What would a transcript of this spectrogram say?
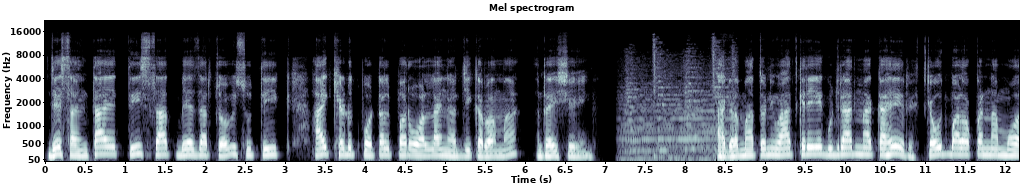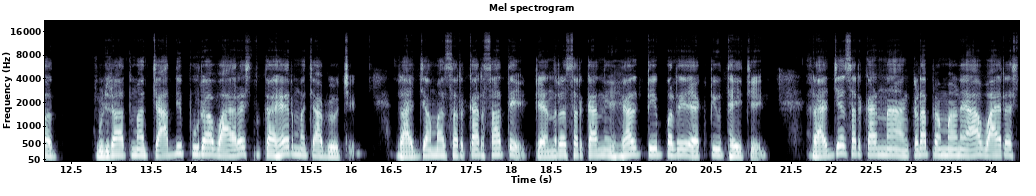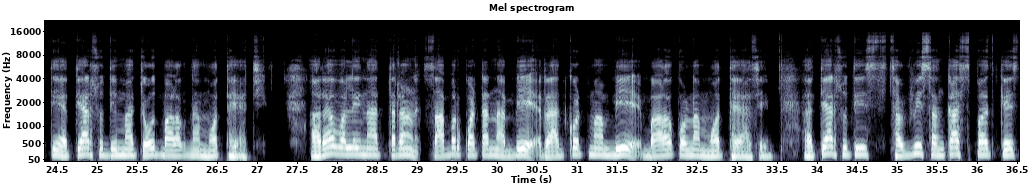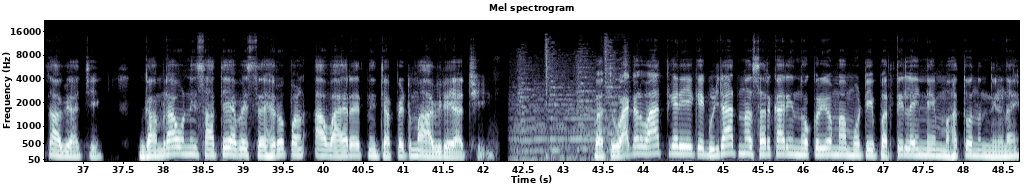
જે સંસ્થાએ ત્રીસ સાત બે હજાર ચોવીસ સુધી આઈ ખેડૂત પોર્ટલ પર ઓનલાઈન અરજી કરવામાં રહેશે. આગળ મહત્વની વાત કરીએ કે ગુજરાતમાં કહેર, ચૌદ બાળકોના મોત. ગુજરાતમાં ચાંદીપુરા વાયરસ કહેર મચાવ્યો છે. રાજ્યમાં સરકાર સાથે, કેન્દ્ર સરકારની હેલ્થ ટીમ પર એક્ટિવ થઈ છે. રાજ્ય સરકારના આંકડા પ્રમાણે આ વાયરસથી અત્યાર સુધીમાં ચૌદ બાળકના મોત થયા છે. અરવલ્લીના ત્રણ, સાબરકાંઠાના બે, રાજકોટમાં બે બાળકોના મોત થયા છે. અત્યાર સુધી છવ્વીસ શંકાસ્પદ કેસ આવ્યા છે. ગામડાઓની સાથે હવે શહેરો પણ આ વાયરસની ઝપેટમાં આવી રહ્યા છે. વધુ આગળ વાત કરીએ કે ગુજરાતમાં સરકારી નોકરીઓમાં મોટી ભરતી લઈને મહત્વનો નિર્ણય.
